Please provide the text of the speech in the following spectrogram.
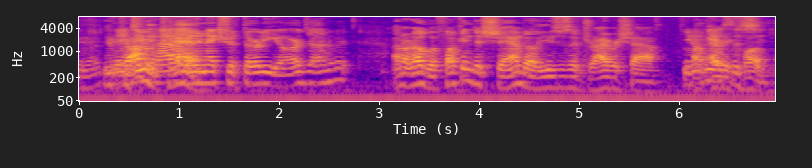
you know? You They probably do have- Get can. an extra 30 yards out of it? I don't know, but fucking DeChambeau uses a driver shaft You know on he has every the club. sa-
